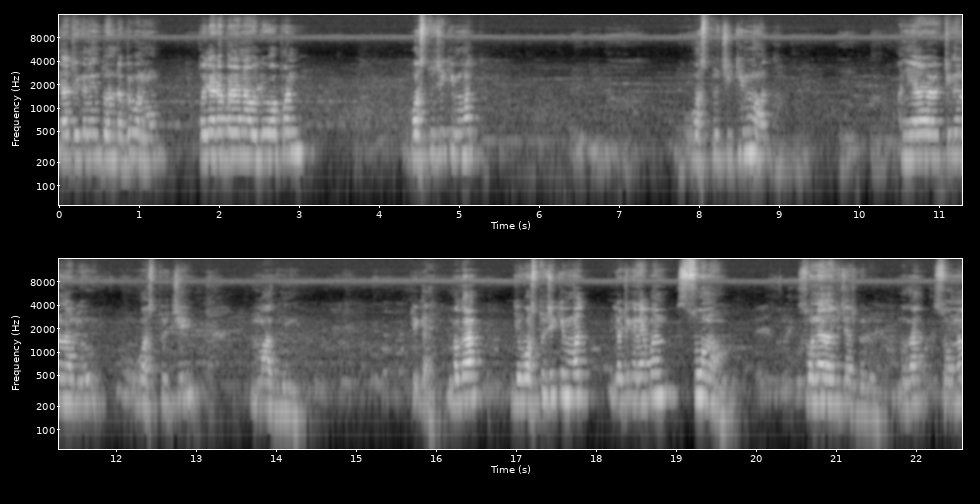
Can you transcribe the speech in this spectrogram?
या ठिकाणी दोन डबे बनवून. पहिल्या डब्याला नाव लिहू आपण. वस्तूची किंमत. वस्तूची किंमत. आणि या ठिकाणी नाव लिहू. वस्तूची मागणी. ठीक आहे. बघा जी वस्तूची किंमत या ठिकाणी आपण सोनं. सोन्याचा विचार करू. बघा सोनं.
